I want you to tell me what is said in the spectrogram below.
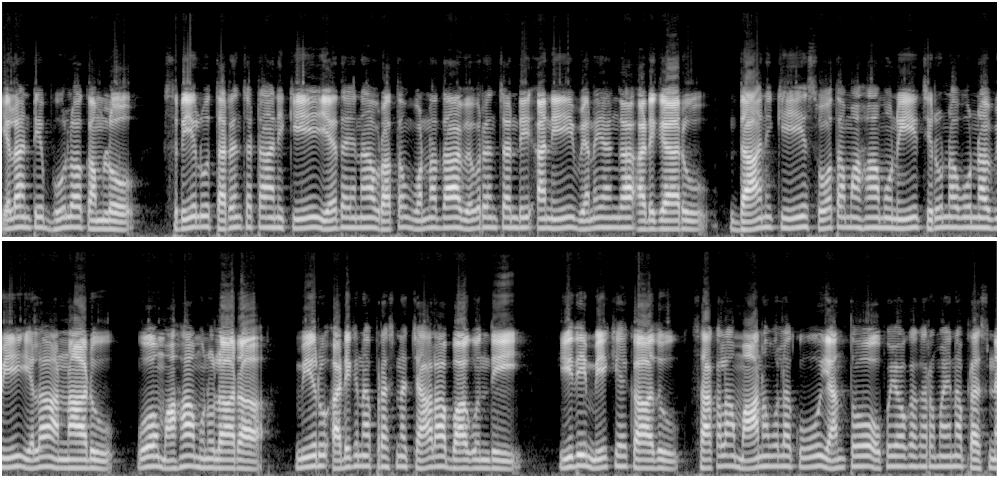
ఇలాంటి భూలోకంలో స్త్రీలు తరించటానికి ఏదైనా వ్రతం ఉన్నదా వివరించండి అని వినయంగా అడిగారు. దానికి సూత మహాముని చిరునవ్వు నవ్వి ఇలా అన్నాడు ఓ మహామునులారా మీరు అడిగిన ప్రశ్న చాలా బాగుంది. ఇది మీకే కాదు సకల మానవులకు ఎంతో ఉపయోగకరమైన ప్రశ్న.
